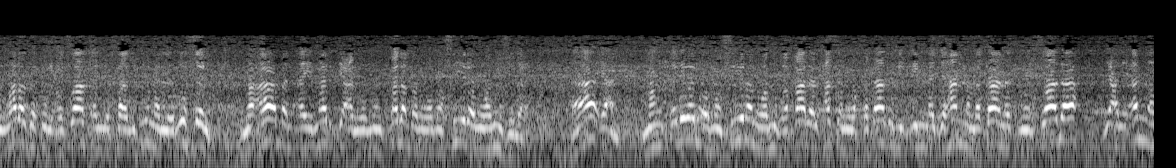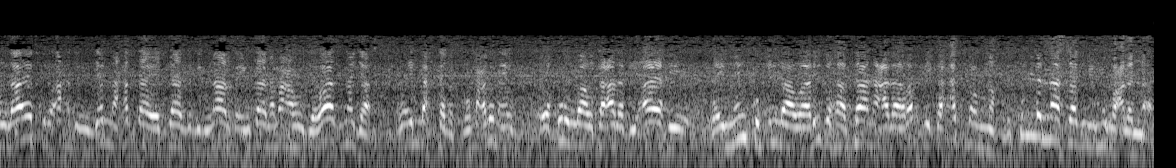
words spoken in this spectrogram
المرضة العصاة المخالفون للرسل مآبا أي مرجعا ومنقلبا ومصيرا ونزلا ها يعني منقلبا ومصيرا وقال الحسن وقتاده إن جهنم كانت مرصادا يعني أنه لا يدخل أحد الجنة حتى يجتاز بالنار فإن كان معه جواز نجا وإلا احتمت ومعلوم يقول الله تعالى في آية وإن منكم إلا واردها كان على ربك حتما نقض كل الناس لازم يمروا على النار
